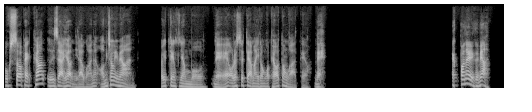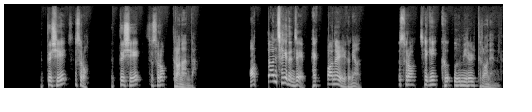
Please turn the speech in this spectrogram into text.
독서 백편 의자현이라고 하는 엄청 유명한 저희 때는 그냥 뭐, 네, 어렸을 때 아마 이런 거 배웠던 것 같아요. 네. 100번을 읽으면 그 뜻이 스스로, 그 뜻이 스스로 드러난다. 어떤 책이든지 100번을 읽으면 스스로 책이 그 의미를 드러낸다.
